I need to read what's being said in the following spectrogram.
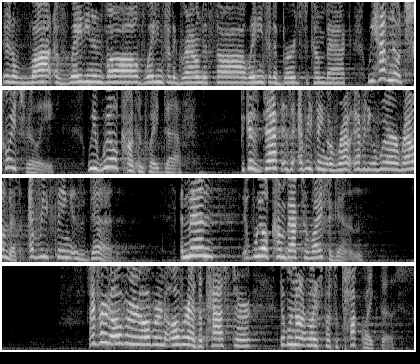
There's a lot of waiting involved, waiting for the ground to thaw, waiting for the birds to come back. We have no choice, really. We will contemplate death. Because death is everything around, everything everywhere around us. Everything is dead. And then it will come back to life again. I've heard over and over and over as a pastor that we're not really supposed to talk like this.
